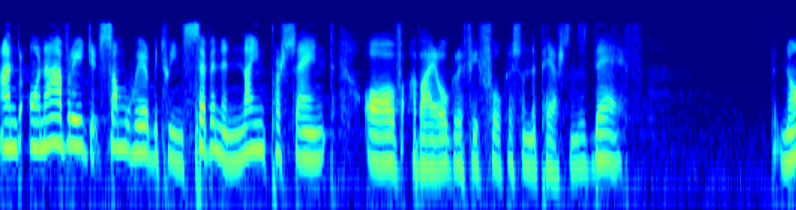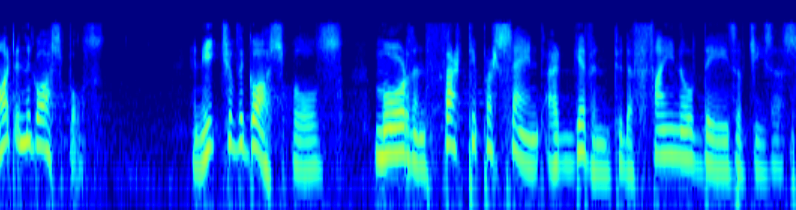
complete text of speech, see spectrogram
and on average, it's somewhere between 7 and 9% of a biography focus on the person's death. But not in the Gospels. In each of the Gospels, more than 30% are given to the final days of Jesus.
